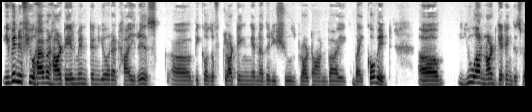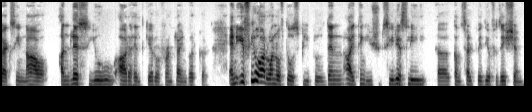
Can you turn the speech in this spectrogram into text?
even if you have a heart ailment and you're at high risk uh, because of clotting and other issues brought on by by COVID, uh, you are not getting this vaccine now unless you are a healthcare or frontline worker. And if you are one of those people, then I think you should seriously uh, consult with your physician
